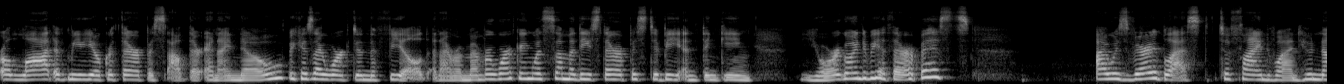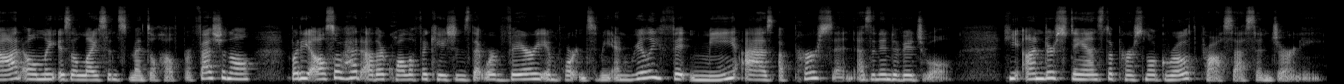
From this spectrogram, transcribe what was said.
A lot of mediocre therapists out there, and I know because I worked in the field, and I remember working with some of these therapists to be and thinking, You're going to be a therapist? I was very blessed to find one who not only is a licensed mental health professional, but he also had other qualifications that were very important to me and really fit me as a person, as an individual. He understands the personal growth process and journey.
